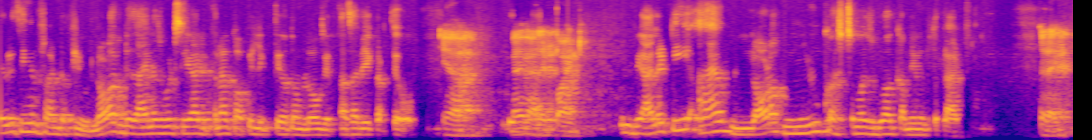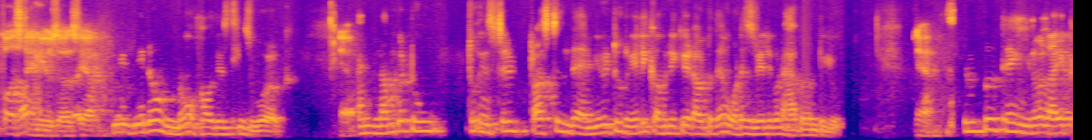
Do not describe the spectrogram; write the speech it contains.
Everything in front of you. A lot of designers would say, "यार इतना copy लिखते हो तुम लोग, इतना सब ये करते हो." Yeah, very valid point. In reality, I have a lot of new customers who are coming into the platform. Correct. First time users, yeah. They, they don't know how these things work. Yeah. And number two, to instill trust in them, you need to really communicate out to them what is really going to happen to you. Yeah. Simple thing, you know, like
